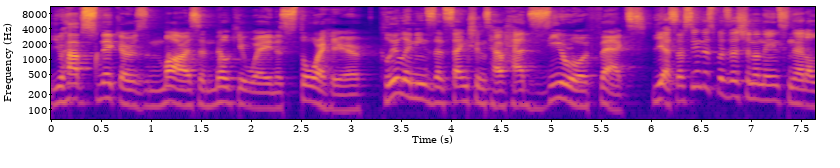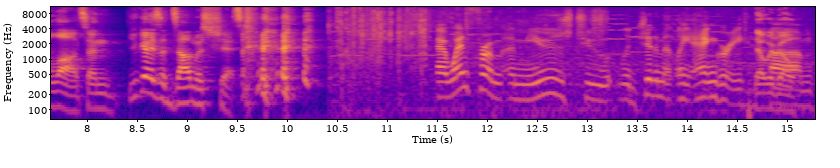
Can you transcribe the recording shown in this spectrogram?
you have Snickers and Mars and Milky Way in a store here clearly means that sanctions have had zero effects. Yes, I've seen this position on the internet a lot, and you guys are dumb as shit. I went from amused to legitimately angry. There we go. Um,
